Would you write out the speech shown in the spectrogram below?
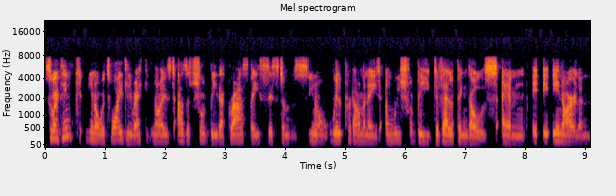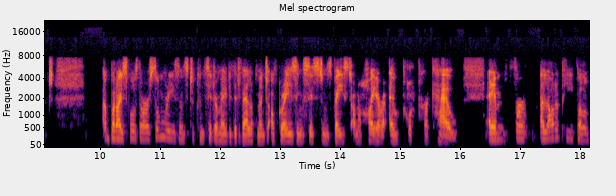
So i think you know it's widely recognized as it should be that grass based systems you know will predominate and we should be developing those um, in ireland. uh, but I suppose there are some reasons to consider maybe the development of grazing systems based on a higher output per cow. Um, for a lot of people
